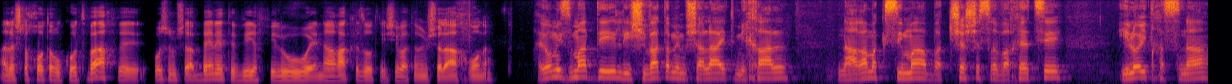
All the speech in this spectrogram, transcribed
על השלכות ארוכות טווח, וראש הממשלה בנט הביא אפילו אה, נערה כזאת לישיבת הממשלה האחרונה. היום הזמנתי לישיבת הממשלה את מיכל, נערה מקסימה בת 16 וחצי, היא לא התחסנה,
